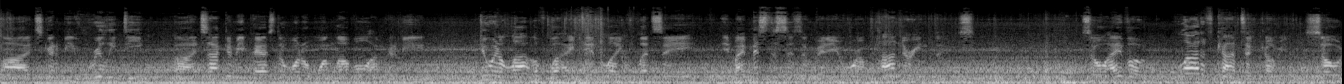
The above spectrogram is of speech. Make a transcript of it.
Uh, it's going to be really deep. Uh, it's not going to be past the 101 level. I'm going to be doing a lot of what I did, like, let's say, in my mysticism video, where I'm pondering things. So I have a lot of content coming. So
